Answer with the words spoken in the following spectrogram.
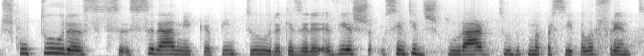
Escultura, cerâmica, pintura, quer dizer, havia o sentido de explorar tudo o que me aparecia pela frente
